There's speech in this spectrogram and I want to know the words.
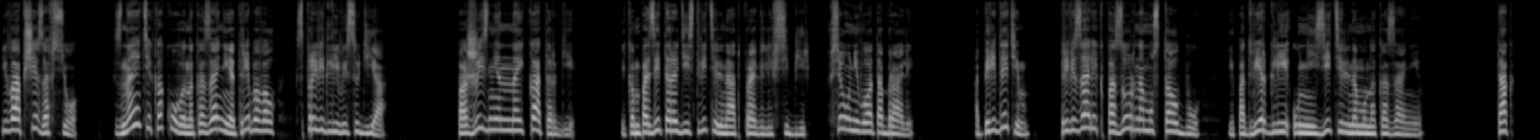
и вообще за все. Знаете, какого наказания требовал справедливый судья? Пожизненной каторги. И композитора действительно отправили в Сибирь. Все у него отобрали. А перед этим привязали к позорному столбу и подвергли унизительному наказанию. Так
